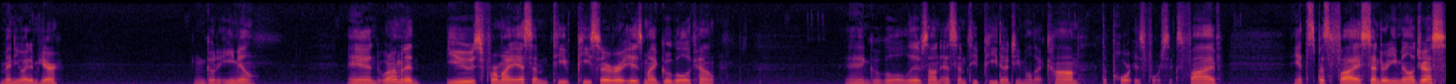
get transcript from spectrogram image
menu item here and go to email. And what I'm going to use for my SMTP server is my Google account. And Google lives on smtp.gmail.com. The port is 465. You have to specify sender email address,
